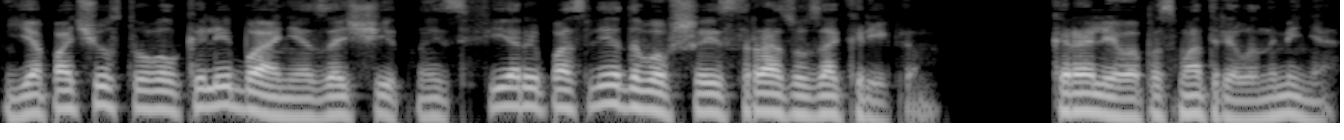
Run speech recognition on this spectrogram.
Я почувствовал колебания защитной сферы, последовавшие сразу за криком. Королева посмотрела на меня.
